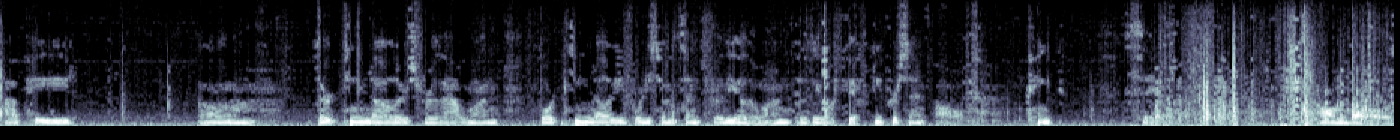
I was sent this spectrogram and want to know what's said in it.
I paid um, $13 for that one, $14.47 for the other one, because they were 50% off. Pink sale on balls.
